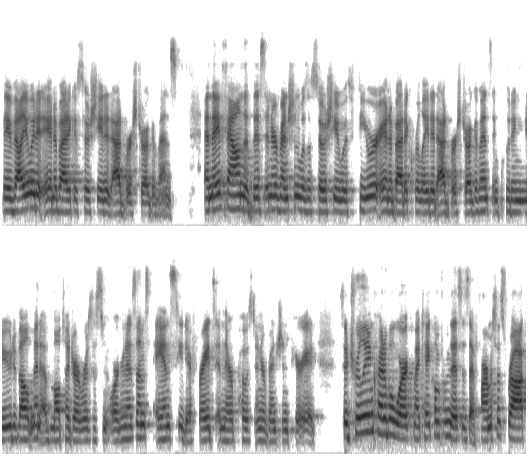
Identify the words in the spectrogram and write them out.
they evaluated antibiotic associated adverse drug events. And they found that this intervention was associated with fewer antibiotic related adverse drug events, including new development of multi drug resistant organisms and C. diff rates in their post intervention period. So, truly incredible work. My take home from this is that pharmacists rock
